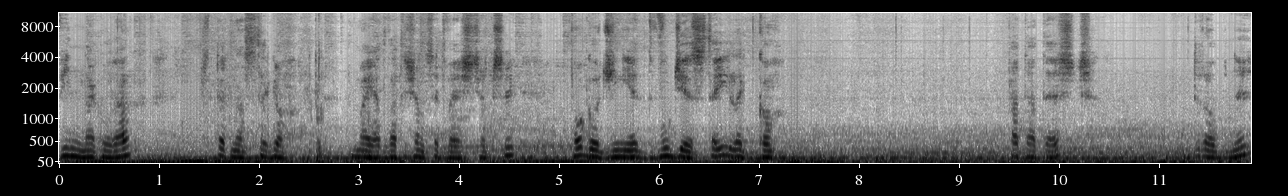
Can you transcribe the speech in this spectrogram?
Winna Góra 14 maja 2023 po godzinie 20 lekko pada deszcz drobny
